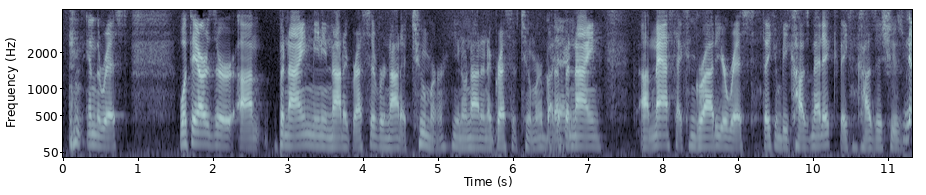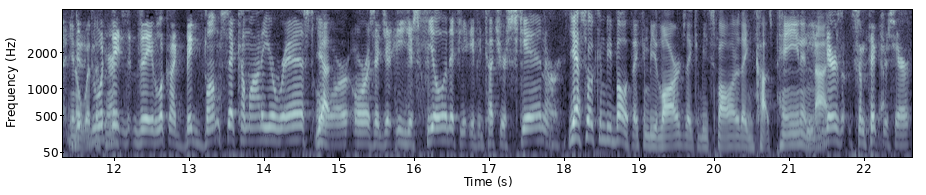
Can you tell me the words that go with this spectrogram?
and the wrist. What they are is they're um, benign, meaning not aggressive or not a tumor, you know, not an aggressive tumor, but Okay. a benign uh, mass that can grow out of your wrist. They can be cosmetic. They can cause issues, No, you know, do- with do they, do they look like big bumps that come out of your wrist? Yeah. Or, or is it ju- you just feel it if you, if you touch your skin? Or Yeah, so it can be both. They can be large, they can be smaller, they can cause pain and not. There's some pictures here.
